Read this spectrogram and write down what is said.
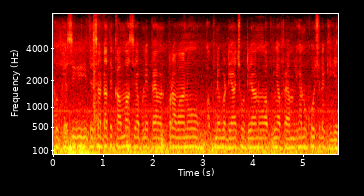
ਕਿਉਂਕਿ ਅਸੀਂ ਤੇ ਸਾਡਾ ਤੇ ਕੰਮ ਆ, ਅਸੀਂ ਆਪਣੇ ਭੈਣ ਭਰਾਵਾਂ ਨੂੰ ਆਪਣੇ ਵੱਡਿਆਂ ਛੋਟਿਆਂ ਨੂੰ ਆਪਣੀਆਂ ਫੈਮਲੀਆਂ ਨੂੰ ਖੁਸ਼ ਰੱਖੀਏ।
